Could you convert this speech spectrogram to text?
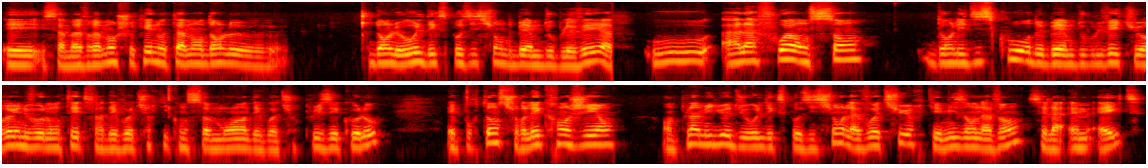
Et ça m'a vraiment choqué, notamment dans le, dans le hall d'exposition de BMW, où à la fois on sent dans les discours de BMW qu'il y aurait une volonté de faire des voitures qui consomment moins, des voitures plus écolo, et pourtant sur l'écran géant, en plein milieu du hall d'exposition, la voiture qui est mise en avant, c'est la M8,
